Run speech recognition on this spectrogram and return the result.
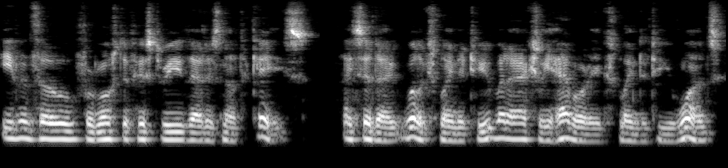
even though for most of history that is not the case. I said I will explain it to you, but I actually have already explained it to you once,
